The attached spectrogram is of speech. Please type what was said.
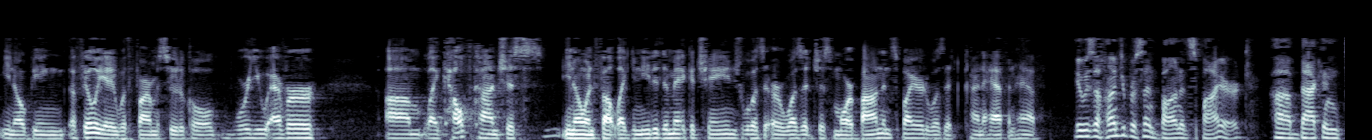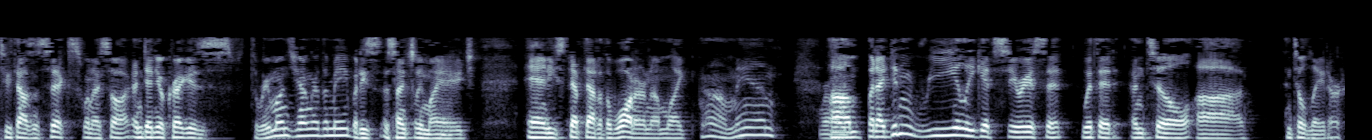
you know, being affiliated with pharmaceutical, were you ever um, like health conscious, you know, and felt like you needed to make a change? Was it, or was it just more Bond inspired? Was it kind of half and half? It was 100% Bond inspired uh, back in 2006 when I saw, and Daniel Craig is three months younger than me, but he's essentially my age. And he stepped out of the water, and I'm like, oh man. Right. Um, but I didn't really get serious it, with it until uh, until later.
